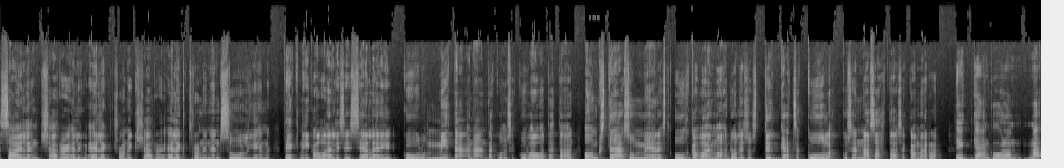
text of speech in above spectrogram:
silent shutter, eli electronic shutter, elektroninen suljin tekniikalla, eli siis siellä ei kuulu mitään ääntä, kun se kuva otetaan. Onko tämä sun mielestä uhka vai mahdollisuus? Tykkäätkö sä kuulla, kun se nasahtaa se kamera? Tykkään kuulla. Mä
